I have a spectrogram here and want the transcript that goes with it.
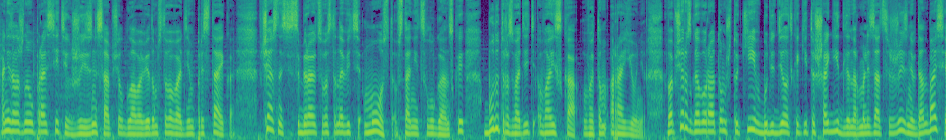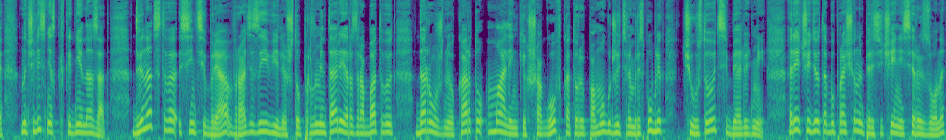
Они должны упростить их жизнь, сообщил глава ведомства Вадим Пристайко. В частности, собираются восстановить мост в станице Луганской, будут разводить войска в этом районе. Вообще разговоры о том, что Киев будет делать какие-то шаги для нормализации жизни в Донбассе, начались несколько дней назад. 12 сентября в Раде заявили, что парламентарии разрабатывают дорожную карту маленьких шагов шагов, которые помогут жителям республик чувствовать себя людьми. Речь идет об упрощенном пересечении серой зоны,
